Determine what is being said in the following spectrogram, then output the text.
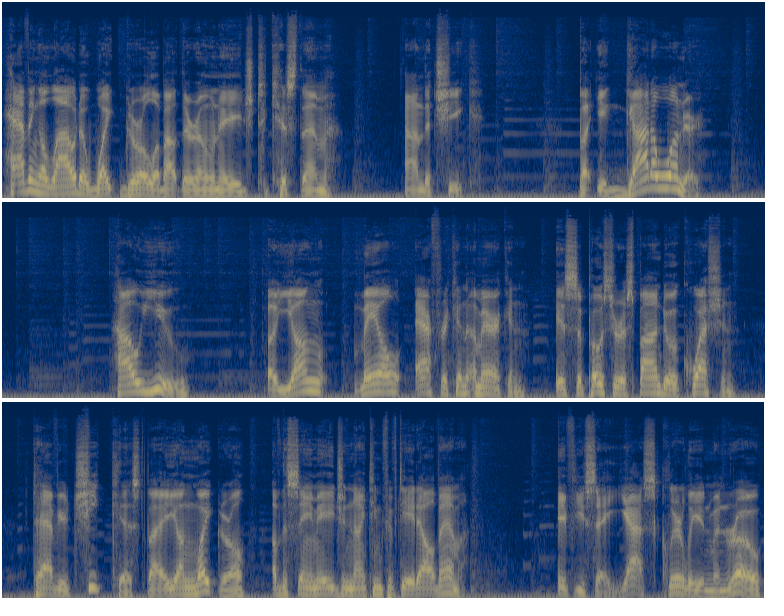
having allowed a white girl about their own age to kiss them on the cheek. But you gotta wonder how you, a young male African American, is supposed to respond to a question to have your cheek kissed by a young white girl of the same age in 1958 Alabama. If you say yes, clearly in Monroe,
